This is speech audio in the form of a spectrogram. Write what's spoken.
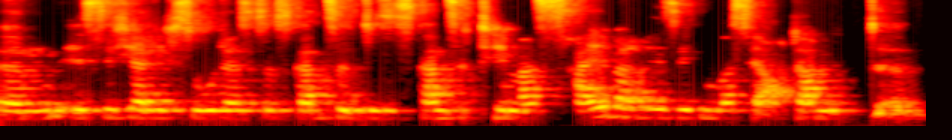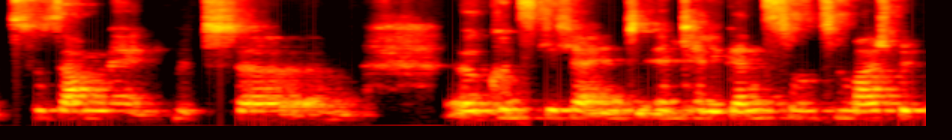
ähm, ist sicherlich so, dass das ganze, dieses ganze Thema Cyberrisiken, was ja auch damit äh, zusammenhängt mit äh, äh, künstlicher Intelligenz und zum Beispiel,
